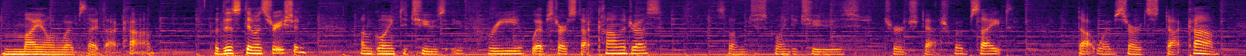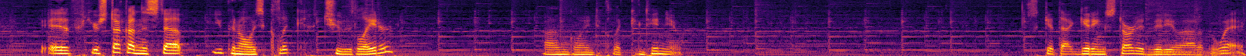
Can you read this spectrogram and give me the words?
myownwebsite.com. For this demonstration, I'm going to choose a free webstarts.com address. So I'm just going to choose church-website.webstarts.com. If you're stuck on this step, you can always click choose later I'm going to click continue. Let's get that getting started video out of the way.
